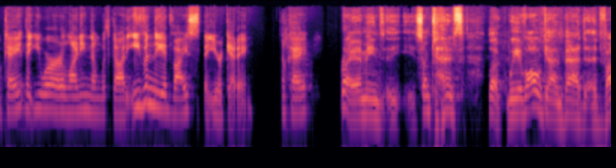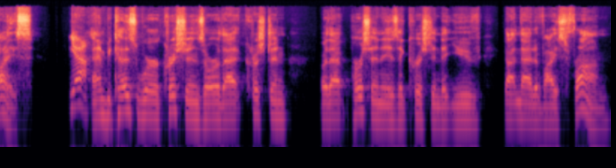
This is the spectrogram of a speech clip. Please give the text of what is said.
okay, that you are aligning them with God, even the advice that you're getting. Okay. Right. I mean, sometimes, look, we have all gotten bad advice yeah. And because we're Christians or that Christian or that person is a Christian that you've gotten that advice from,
